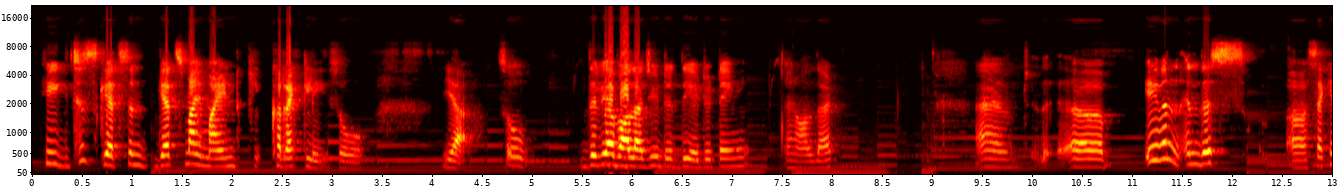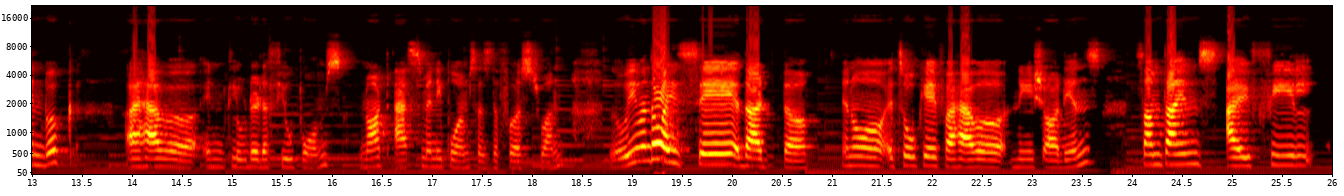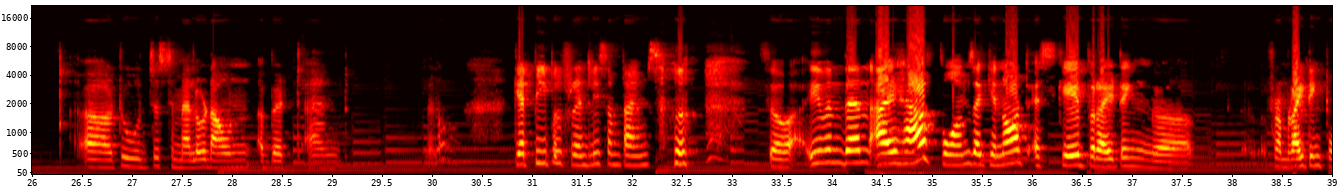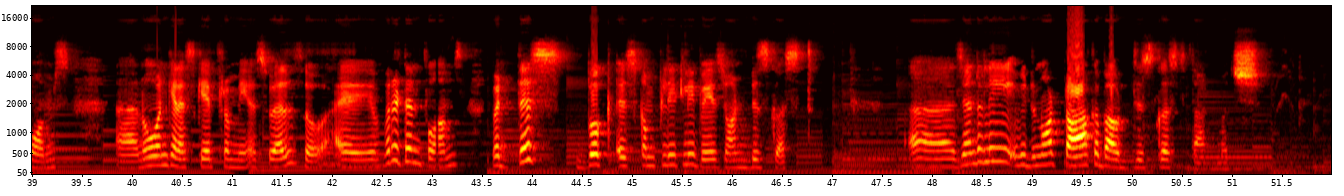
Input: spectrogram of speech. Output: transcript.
he just gets in gets my mind correctly so yeah. So divya balaji did the editing and all that. And uh, even in this uh, second book i have uh, included a few poems not as many poems as the first one. So even though i say that uh, you know it's okay if i have a niche audience sometimes i feel uh, to just mellow down a bit and you know get people friendly sometimes. So even then i have poems. I cannot escape writing uh, from writing poems. Uh, no one can escape from me as well. So i have written poems but this book is completely based on disgust. Uh, generally we do not talk about disgust that much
